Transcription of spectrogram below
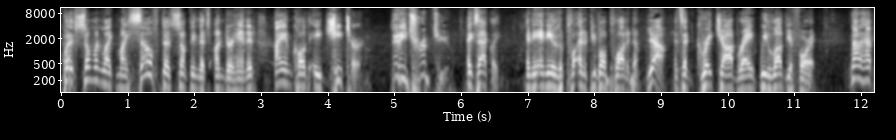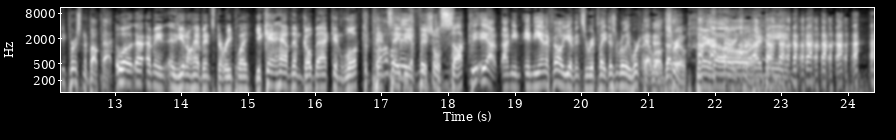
But if someone like myself does something that's underhanded, I am called a cheater. Dude, he tripped you. Exactly. And he, and he was appla- and people applauded him. Yeah. And said, "Great job, Rey. We love you for it." Not a happy person about that. Well, I mean, you don't have instant replay. You can't have them go back and look and problem say is the we officials just- suck. We- yeah, I mean, in the NFL, you have instant replay. It doesn't really work that well, does true. it? Very- so, very true. I mean,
